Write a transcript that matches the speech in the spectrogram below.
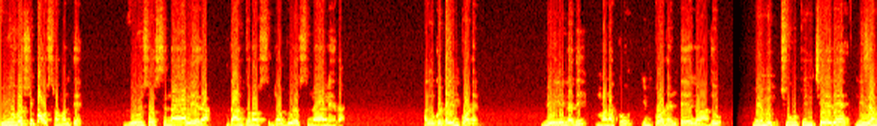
వ్యూవర్షిప్ అవసరం అంతే. వ్యూస్ వస్తున్నాయా లేదా? దాంతో డబ్బులు వస్తున్నాయా లేదా? అదొకటే ఇంపార్టెంట్. మిగిలినది మనకు ఇంపార్టెంటే కాదు. మేము చూపించేదే నిజం.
